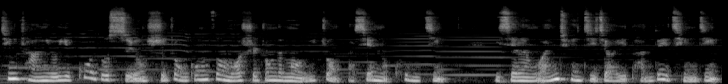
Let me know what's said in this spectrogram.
经常由于过度使用十种工作模式中的某一种而陷入困境。一些人完全聚焦于团队情境，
